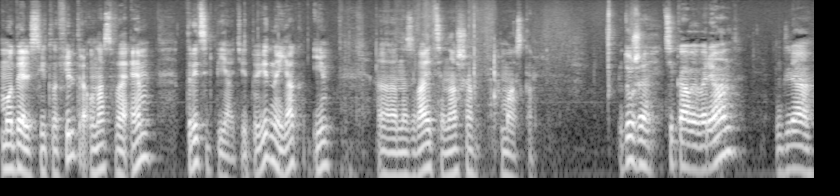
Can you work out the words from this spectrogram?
модель світлофільтра у нас VM35, відповідно, як і е, називається наша маска. Дуже цікавий варіант для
